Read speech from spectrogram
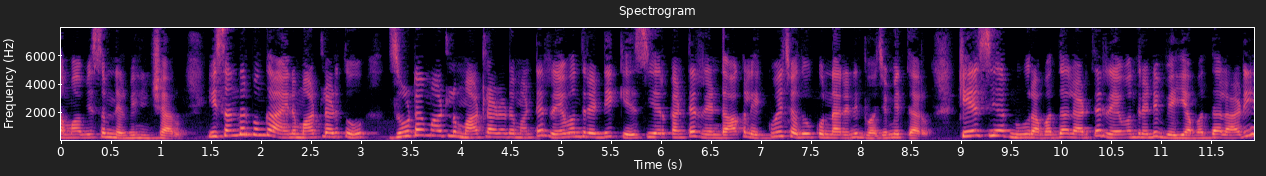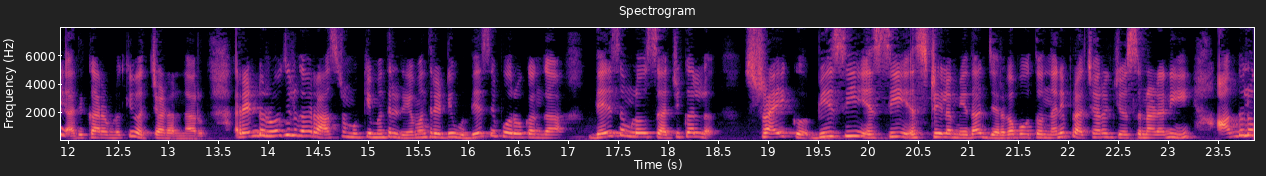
సమావేశం నిర్వహించారు. ఈ సందర్భంగా ఆయన మాట్లాడుతూ జూటా మాటలు మాట్లాడడం అంటే రేవంత్ రెడ్డి కేసీఆర్ కంటే రెండు ఆకలు ఎక్కువే చదువుకున్నారని ధ్వజమెత్తారు. కేసీఆర్ నూరు అబద్ధాలు ఆడితే రేవంత్ రెడ్డి వెయ్యి అబద్ధాలు ఆడి అధికారంలోకి వచ్చాడన్నారు. రెండు రోజులుగా రాష్ట్ర ముఖ్యమంత్రి రేవంత్ రెడ్డి ఉద్దేశపూర్వకంగా దేశంలో సర్జికల్ స్ట్రైక్ బీసీ ఎస్సీ ఎస్టీల మీద జరగబోతోందని ప్రచారం చేస్తున్నాడని అందులో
